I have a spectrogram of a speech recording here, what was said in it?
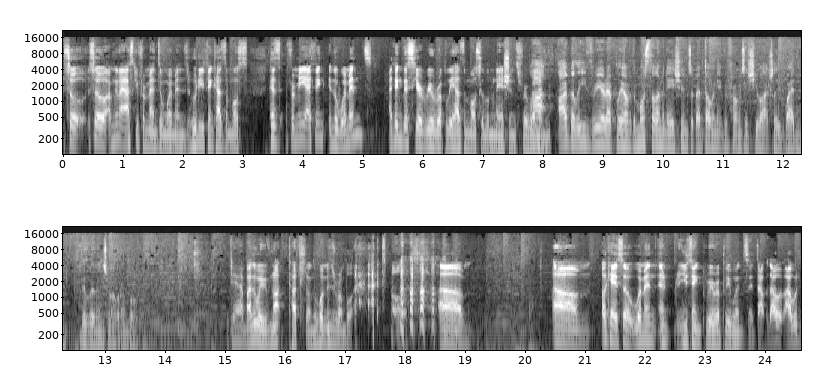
so so I'm gonna ask you for men's and women's. Who do you think has the most? Because for me, I think in the women's, I think this year Rhea Ripley has the most eliminations for women. I, I believe Rhea Ripley have the most eliminations about dominating performances. She will actually win the women's Royal Rumble. yeah. By the way, we've not touched on the women's rumble at all. um, um. Okay, so women, and you think Rhea Ripley wins it? That, that would- I would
